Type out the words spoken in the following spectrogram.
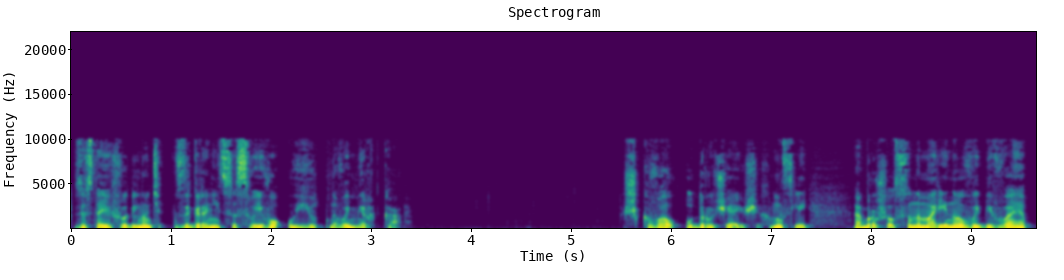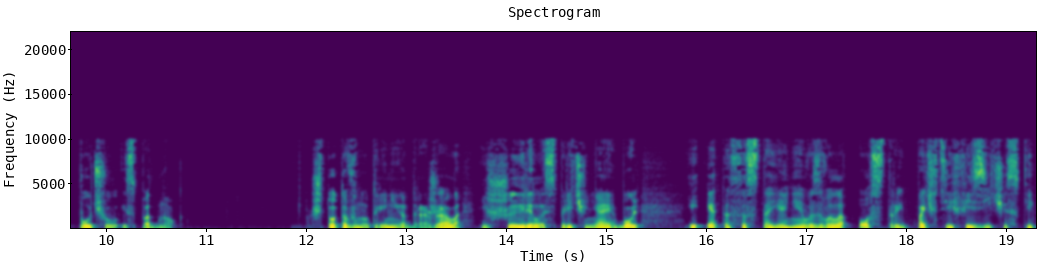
заставив выглянуть за границы своего уютного мирка. Шквал удручающих мыслей обрушился на Марину, выбивая почву из-под ног. Что-то внутри нее дрожало и ширилось, причиняя боль, и это состояние вызывало острый, почти физически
